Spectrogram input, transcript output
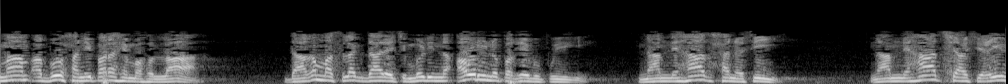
امام ابو حنیفه رحمه الله داغه مسلک دار چې مړی نه اوري نه په غیب پويږي نام نهاد حنفي نام نهاد شافعي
